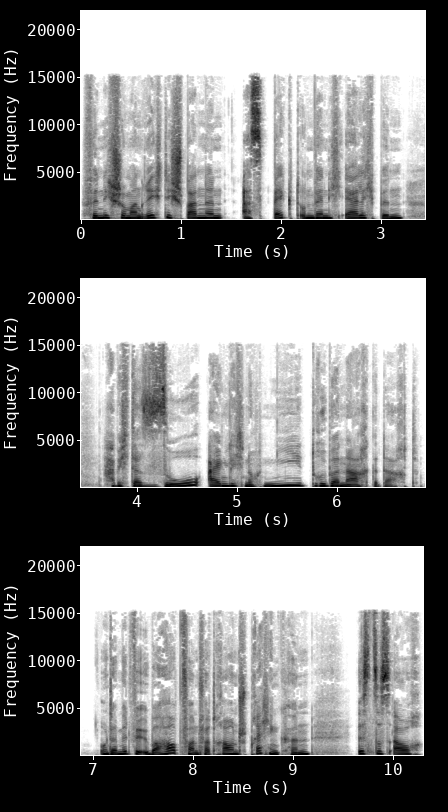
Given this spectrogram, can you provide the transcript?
finde ich schon mal einen richtig spannenden Aspekt. Und wenn ich ehrlich bin, habe ich da so eigentlich noch nie drüber nachgedacht. Und damit wir überhaupt von Vertrauen sprechen können, ist es auch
